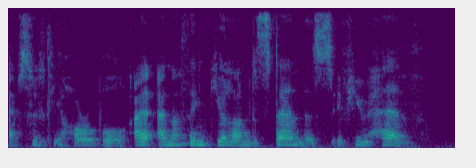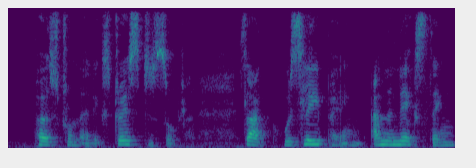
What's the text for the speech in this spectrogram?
absolutely horrible. I, and I think you'll understand this if you have post-traumatic stress disorder. It's like we're sleeping and the next thing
